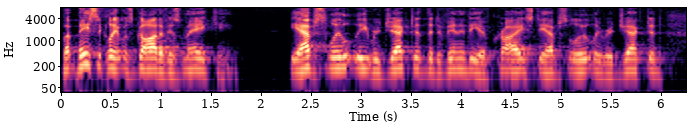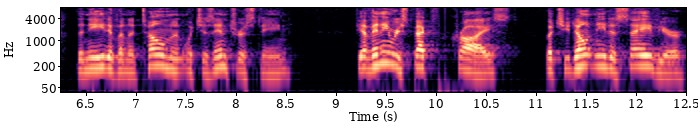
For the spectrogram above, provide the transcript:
But basically, it was God of his making. He absolutely rejected the divinity of Christ. He absolutely rejected the need of an atonement, which is interesting. If you have any respect for Christ, but you don't need a Savior,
